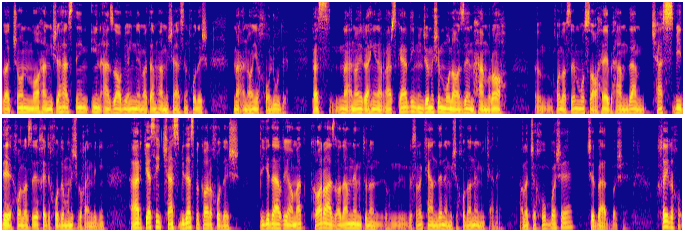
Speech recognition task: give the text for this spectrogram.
و چون ما همیشه هستیم این عذاب یا این نعمت هم همیشه هست این خودش معنای خلوده. پس معنای رهین هم عرض کردیم اینجا میشه ملازم همراه. خلاصه مصاحب همدم چسبیده. خلاصه خیلی خودمونیش بخوایم بگیم. هر کسی چسبیده است به کار خودش. دیگه در قیامت کار رو از آدم نمی‌تونن مثلا کنده نمیشه خدا نمی‌کنه. حالا چه خوب باشه چه بد باشه. خیلی خوب.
